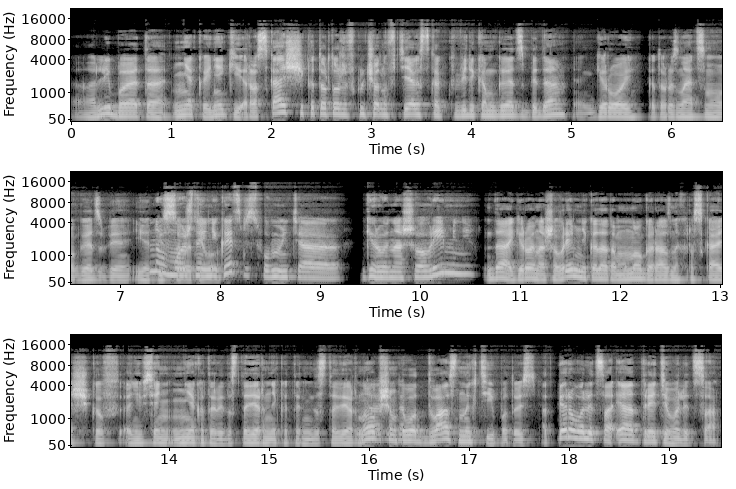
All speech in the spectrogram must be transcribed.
либо это некий, некий рассказчик, который тоже включен в текст, как в Великом Гэтсби, да, герой, который знает самого Гэтсби и описывает Ну, можно его. и не Гэтсби вспомнить, а герой нашего времени. Да, герой нашего времени, когда там много разных рассказчиков, они все некоторые достоверны, некоторые недостоверны. Ну, да, в общем, да. вот два основных типа, то есть от первого лица и от третьего лица.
